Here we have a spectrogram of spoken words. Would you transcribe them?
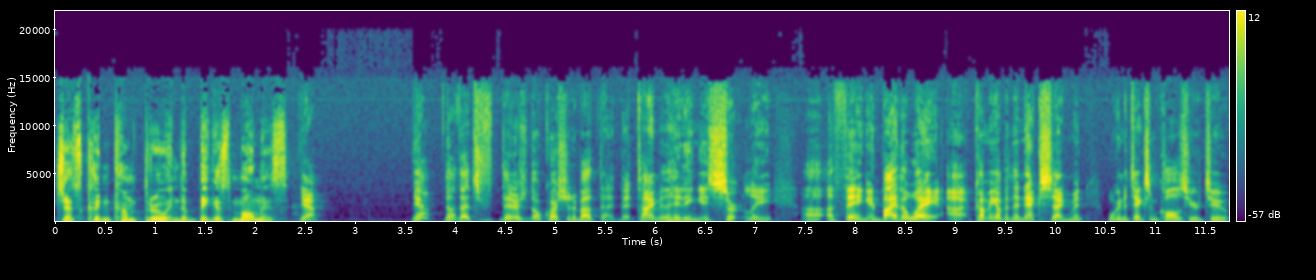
just couldn't come through in the biggest moments. Yeah. Yeah, no, that's there's no question about that. That timely hitting is certainly uh, a thing. And by the way, uh, coming up in the next segment, we're going to take some calls here too.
